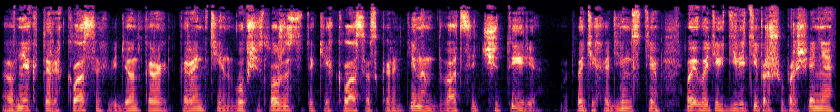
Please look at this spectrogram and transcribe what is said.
в некоторых классах введен карантин. В общей сложности таких классов с карантином 24. Вот в этих 11, в этих 9, прошу прощения,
